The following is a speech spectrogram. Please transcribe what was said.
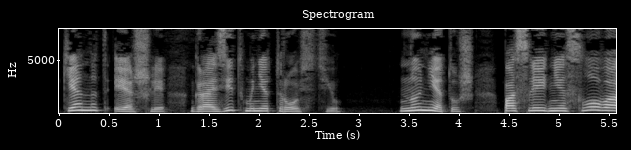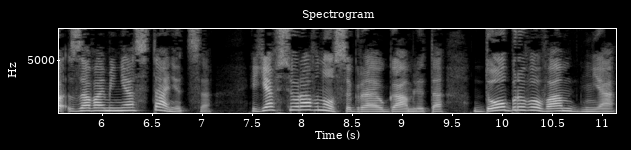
Кеннет Эшли грозит мне тростью. Ну нет уж, последнее слово за вами не останется. Я все равно сыграю Гамлета. Доброго вам дня,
